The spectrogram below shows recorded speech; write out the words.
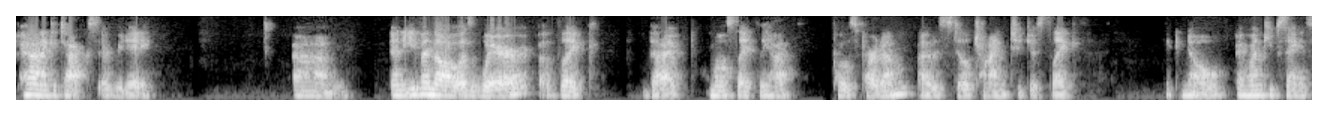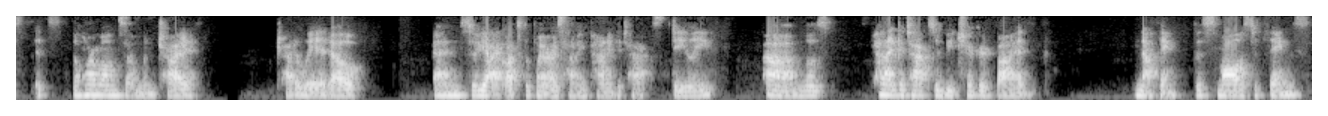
panic attacks every day. Um, and even though I was aware of like that I most likely had postpartum, I was still trying to just like like no, everyone keeps saying it's it's the hormones, so I'm gonna try try to wait it out and so yeah, I got to the point where I was having panic attacks daily. Um, those panic attacks would be triggered by nothing, the smallest of things.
